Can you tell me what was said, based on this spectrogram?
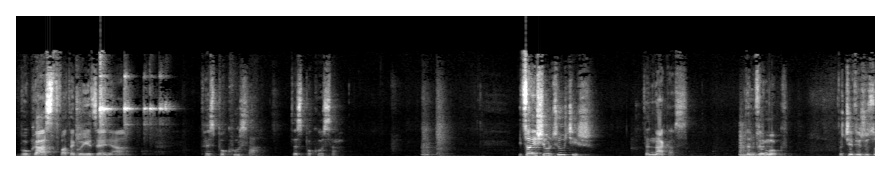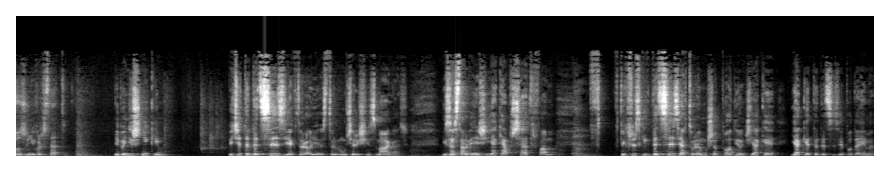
bogactwa tego jedzenia, to jest pokusa. To jest pokusa. I co jeśli odrzucisz ten nakaz, ten wymóg? To cię wyrzucą z uniwersytetu. I będziesz nikim. Wiecie, te decyzje, które, z którymi musieli się zmagać. I zastanowienie się, jak ja przetrwam w, w tych wszystkich decyzjach, które muszę podjąć. Jakie, jakie te decyzje podejmę.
